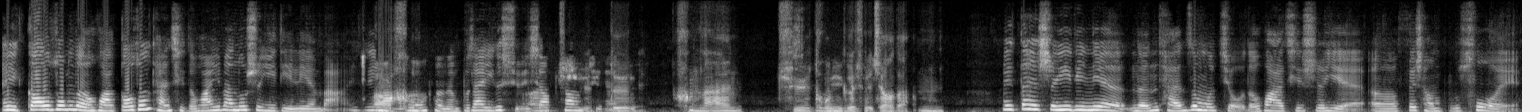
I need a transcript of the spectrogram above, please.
哎，高中的话，高中谈起的话，一般都是异地恋吧？因为他们可能不在一个学校上学。对，很难去同一个学校的，嗯。哎，但是异地恋能谈这么久的话，其实也呃非常不错哎。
